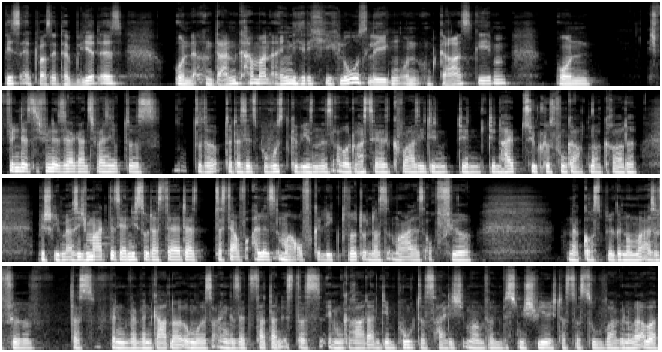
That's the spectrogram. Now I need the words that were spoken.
bis etwas etabliert ist. Und, und dann kann man eigentlich richtig loslegen und, und Gas geben. Und ich finde es, ich finde es ja ganz, ich weiß nicht, ob das, ob, du, ob dir das jetzt bewusst gewesen ist, aber du hast ja quasi den, den, den Hype-Zyklus von Gartner gerade beschrieben. Also ich mag das ja nicht so, dass der, dass, dass der auf alles immer aufgelegt wird und das immer alles auch für eine Gospel genommen, also für, dass wenn, wenn, wenn Gardner irgendwas angesetzt hat, dann ist das eben gerade an dem Punkt, das halte ich immer für ein bisschen schwierig, dass das so wahrgenommen wird. Aber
